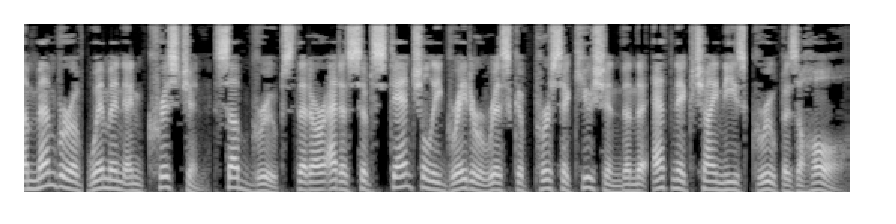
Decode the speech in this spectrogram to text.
a member of women and Christian subgroups that are at a substantially greater risk of persecution than the ethnic Chinese group as a whole.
